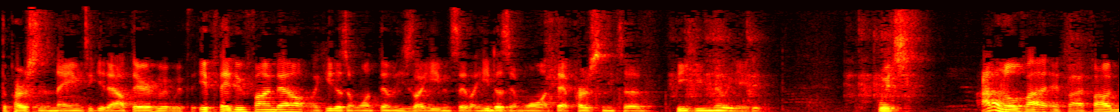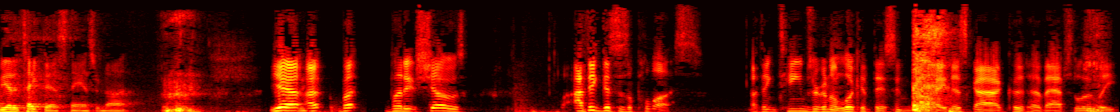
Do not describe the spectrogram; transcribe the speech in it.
the person's name to get out there. Who if if they do find out, like he doesn't want them. He's like even said like he doesn't want that person to be humiliated. Which I don't know if I if I if I would be able to take that stance or not. Yeah, I, but but it shows. I think this is a plus. I think teams are going to look at this and go, "Hey, this guy could have absolutely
